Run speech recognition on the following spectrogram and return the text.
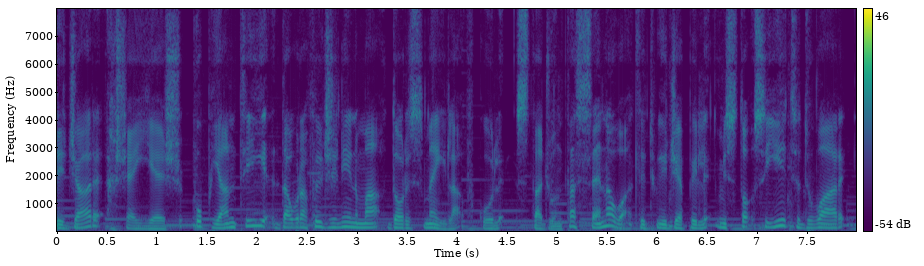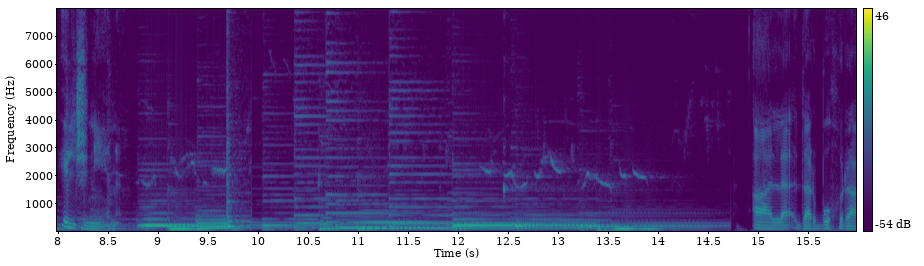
Siġar, ħxejjex u pjanti dawra fil-ġnien ma' Doris Mejla f'kull staġun tas-sena waqt li twieġeb il-mistoqsijiet dwar il-ġnien. Għal darb'oħra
